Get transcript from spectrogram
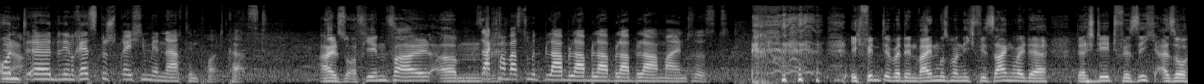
und äh, den Rest besprechen wir nach dem Podcast. Also auf jeden Fall, ähm, Sag mal, was du mit bla bla bla bla bla meintest. ich finde, über den Wein muss man nicht viel sagen, weil der, der steht für sich. Also,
